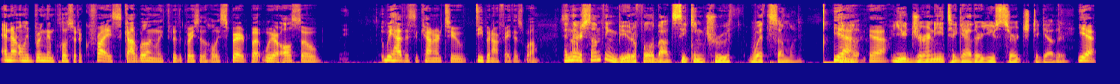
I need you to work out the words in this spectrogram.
and not only bring them closer to Christ, God willingly, through the grace of the Holy Spirit, but we are also, we have this encounter to deepen our faith as well. And So, there's something beautiful about seeking truth with someone. yeah, know, yeah. You journey together, you search together. Yeah,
